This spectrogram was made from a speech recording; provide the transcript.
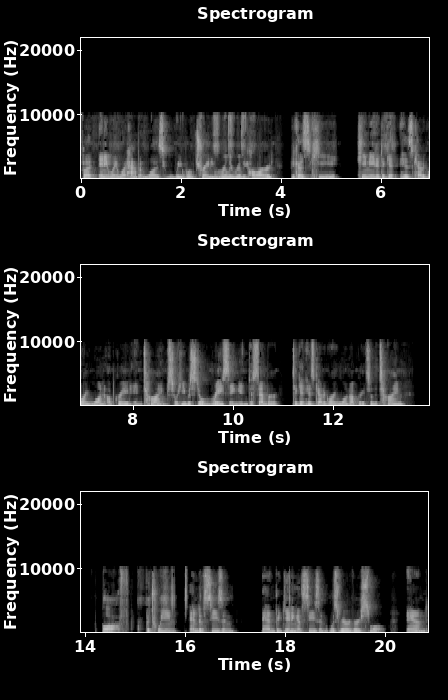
But anyway, what happened was we were training really, really hard because he he needed to get his category one upgrade in time. So he was still racing in December to get his category one upgrade. So the time off between end of season and beginning of season was very, very small. And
